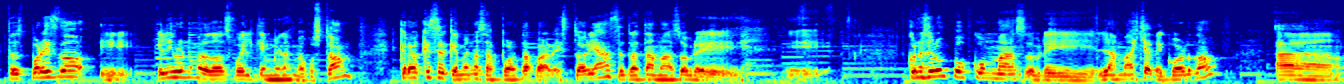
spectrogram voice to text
Entonces por eso eh, el libro número 2 fue el que menos me gustó. Creo que es el que menos aporta para la historia. Se trata más sobre... Eh, conocer un poco más sobre la magia de Gordo. Uh,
